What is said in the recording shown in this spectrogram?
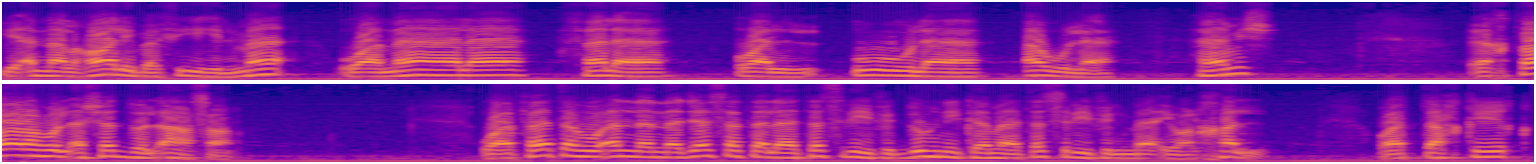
لأن الغالب فيه الماء وما لا فلا والأولى أولى. هامش؟ اختاره الأشد الأعصر. وأفاته أن النجاسة لا تسري في الدهن كما تسري في الماء والخل. والتحقيق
